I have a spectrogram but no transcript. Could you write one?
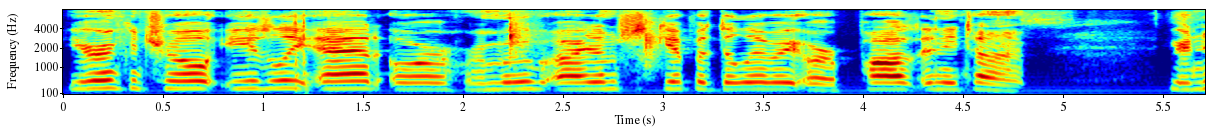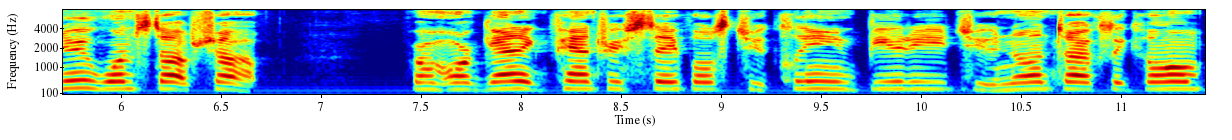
You're in control. Easily add or remove items, skip a delivery, or pause anytime. Your new one stop shop. From organic pantry staples to clean beauty to non toxic home,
